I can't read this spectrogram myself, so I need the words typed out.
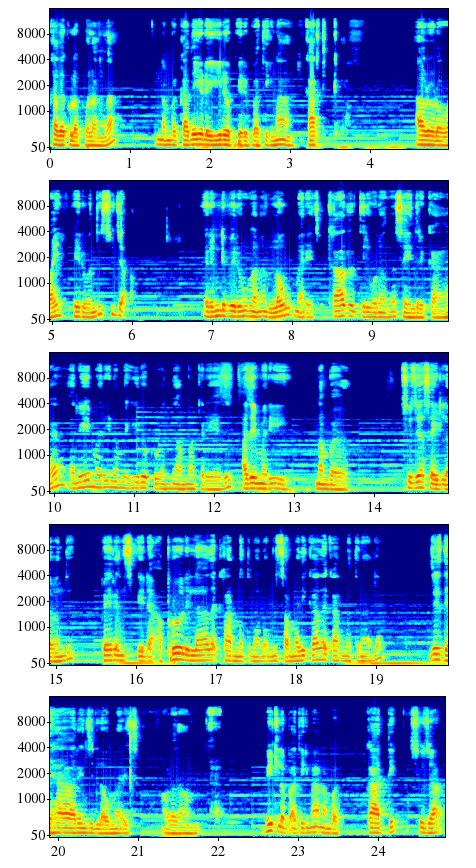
கதைக்குள்ளே போகலாங்களா நம்ம கதையோட ஹீரோ பேர் பார்த்திங்கன்னா கார்த்திக். அவரோட ஒய்ஃப் பேர் வந்து சுஜா. ரெண்டு பேரும் லவ் மேரேஜ் காதல் திருமணம் தான் சேர்ந்துருக்காங்க. அதே மாதிரி நம்ம ஹீரோக்கு வந்து அம்மா கிடையாது. அதே மாதிரி நம்ம சுஜா சைடில் வந்து பேரண்ட்ஸ் கிட்ட அப்ரூவல் இல்லாத காரணத்தினால மீன்ஸ் சம்மதிக்காத காரணத்தினால just they have arrange love marriage அவ்வளோதான் வீட்டில் பார்த்தீங்கன்னா நம்ம கார்த்திக் சுஜா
